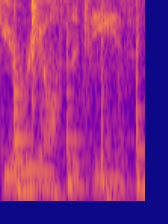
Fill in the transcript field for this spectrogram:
Curiosities,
